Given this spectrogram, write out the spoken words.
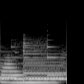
Música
